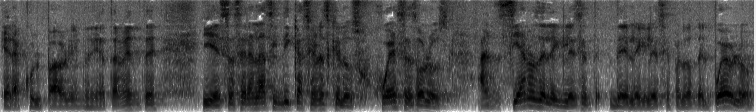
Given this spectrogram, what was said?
era culpable inmediatamente. Y esas eran las indicaciones que los jueces o los ancianos de la iglesia, de la iglesia, perdón, del pueblo,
